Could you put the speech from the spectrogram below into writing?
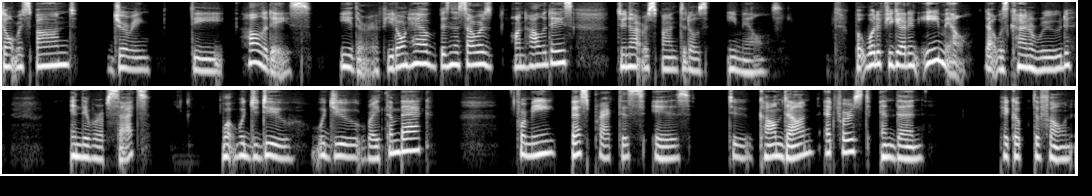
don't respond during the holidays either. If you don't have business hours on holidays, do not respond to those emails. But what if you got an email that was kind of rude and they were upset? What would you do? Would you write them back? For me, best practice is to calm down at first and then pick up the phone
